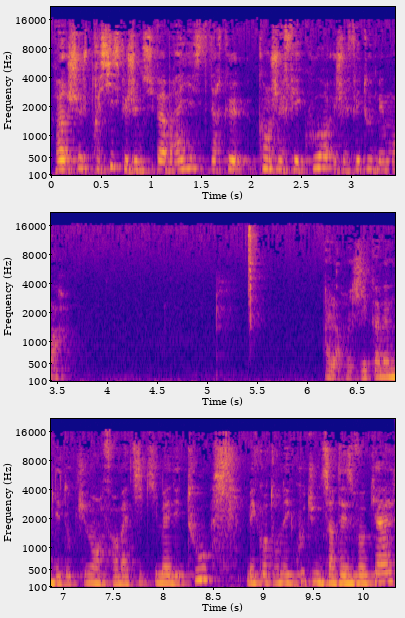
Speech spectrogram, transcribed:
enfin je, précise que je ne suis pas braillée c'est à dire que quand je fais cours je fais tout de mémoire. Alors, j'ai quand même des documents informatiques qui m'aident et tout, mais quand on écoute une synthèse vocale,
